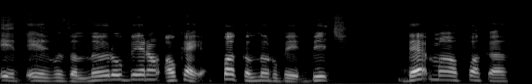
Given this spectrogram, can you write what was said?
it it was a little bit on okay, fuck a little bit, bitch. That motherfucker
